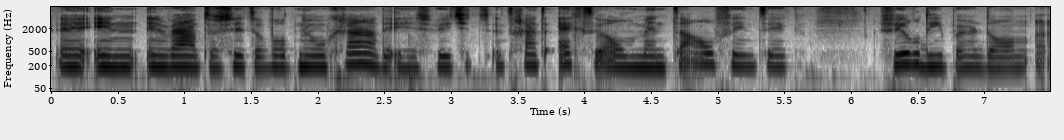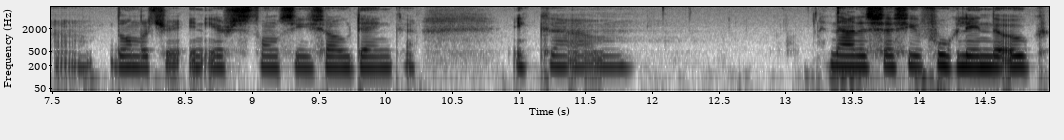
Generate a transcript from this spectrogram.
uh, in, in water zitten wat 0 graden is. Weet je, het, gaat echt wel mentaal, vind ik, veel dieper dan, uh, dan dat je in eerste instantie zou denken. Ik, uh, na de sessie vroeg Linde ook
